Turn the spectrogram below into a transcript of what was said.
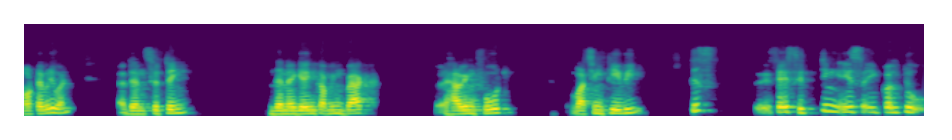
not everyone then sitting then again coming back having food watching tv this say sitting is equal to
